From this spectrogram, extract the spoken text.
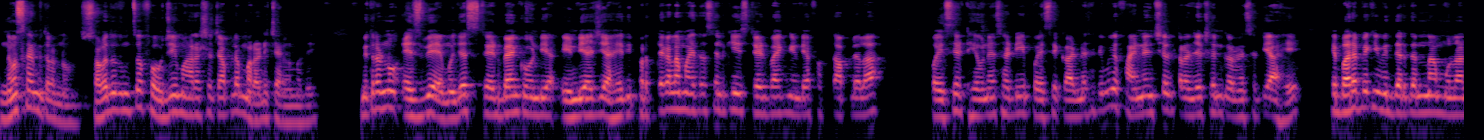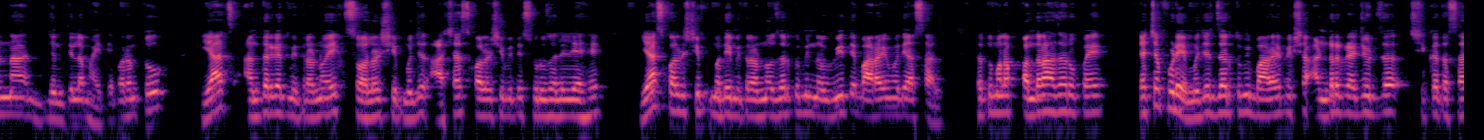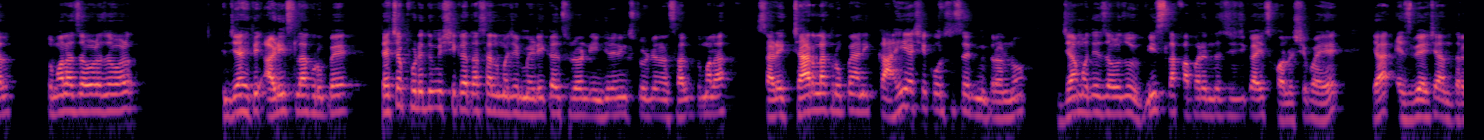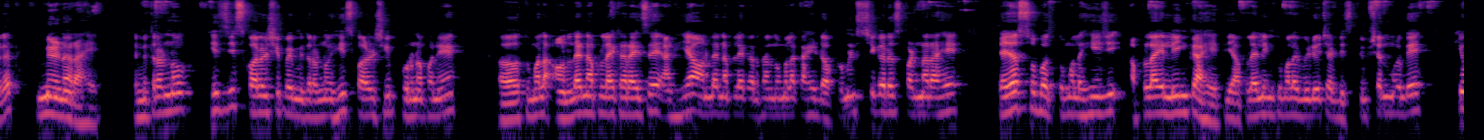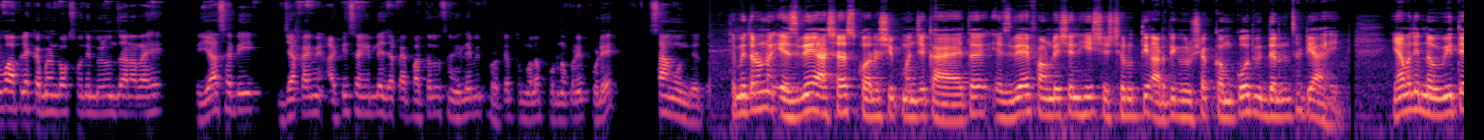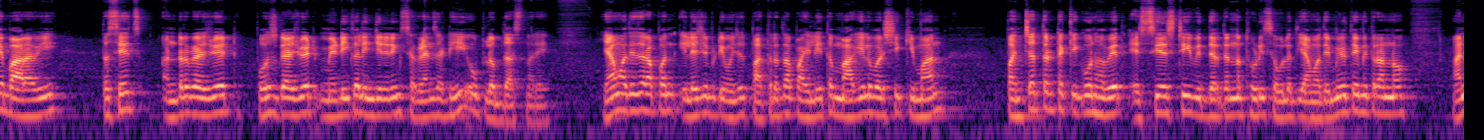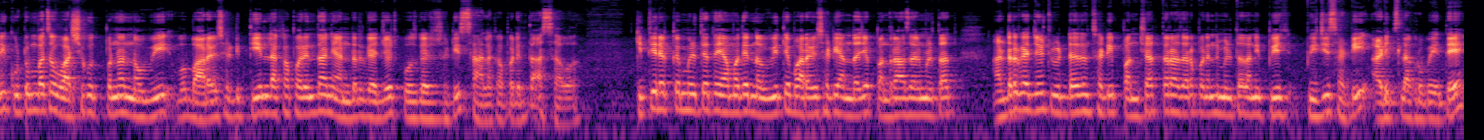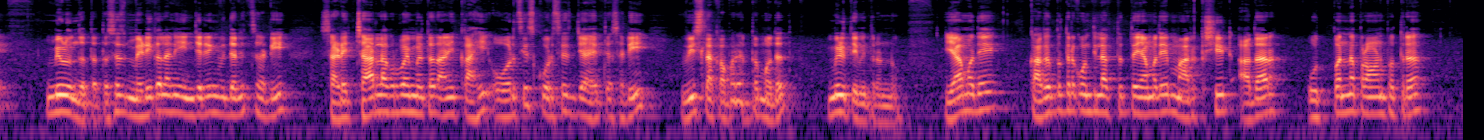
नमस्कार मित्रांनो स्वागत आहे तुमचं फौजी महाराष्ट्राच्या आपल्या मराठी चॅनलमध्ये. मित्रांनो एस बी आय म्हणजे State Bank of India India जी आहे ती प्रत्येकाला माहीत असेल की स्टेट बँक इंडिया फक्त आपल्याला पैसे ठेवण्यासाठी पैसे काढण्यासाठी म्हणजे फायनान्शियल ट्रान्झॅक्शन करण्यासाठी आहे. हे बऱ्यापैकी विद्यार्थ्यांना मुलांना जनतेला माहिती आहे. परंतु याच अंतर्गत मित्रांनो एक स्कॉलरशिप म्हणजे अशा स्कॉलरशिप इथे सुरू झालेली आहे. या स्कॉलरशिपमध्ये मित्रांनो जर तुम्ही नववी ते बारावीमध्ये असाल तर तुम्हाला पंधरा हजार रुपये त्याच्या पुढे म्हणजे जर तुम्ही बारावीपेक्षा अंडर ग्रॅज्युएट जर शिकत असाल तुम्हाला जवळजवळ जे आहे ते अडीच लाख रुपये त्याच्या पुढे तुम्ही शिकत असाल म्हणजे मेडिकल स्टुडंट इंजिनिअरिंग स्टुडंट असाल तुम्हाला साडेचार लाख रुपये आणि काही असे कोर्सेस आहेत मित्रांनो ज्यामध्ये जवळजवळ वीस लाखापर्यंतची जी काही स्कॉलरशिप आहे या एस बी आयच्या अंतर्गत मिळणार आहे. तर मित्रांनो ही जी स्कॉलरशिप आहे मित्रांनो ही स्कॉलरशिप पूर्णपणे तुम्हाला ऑनलाईन अप्लाय करायचं आहे आणि या ऑनलाईन अप्लाय करताना तुम्हाला काही डॉक्युमेंट्सची गरज पडणार आहे. त्याच्यासोबत तुम्हाला ही जी अप्लाय लिंक आहे ती अप्लाय लिंक तुम्हाला व्हिडिओच्या डिस्क्रिप्शनमध्ये किंवा आपल्या कमेंट बॉक्समध्ये मिळून जाणार आहे. यासाठी ज्या काही मी अटी सांगितल्या ज्या काही पात्रता सांगितल्या मी थोडक्यात तुम्हाला पूर्णपणे पुढे सांगून देतो. तर मित्रांनो S B I Asha scholarship म्हणजे काय आहे? तर एस बी आय फाउंडेशन ही शिष्यवृत्ती आर्थिकदृष्ट्या कमकुवत विद्यार्थ्यांसाठी आहे. यामध्ये नववी ते बारावी तसेच under graduate post graduate medical engineering सगळ्यांसाठीही उपलब्ध असणार आहे. यामध्ये जर आपण इलिजिबिलिटी म्हणजे पात्रता पाहिली तर मागील वर्षी किमान पंच्याहत्तर टक्के गुण हवेत एस सी एस टी विद्यार्थ्यांना थोडी सवलत यामध्ये मिळते मित्रांनो. आणि कुटुंबाचं वार्षिक उत्पन्न नववी व बारावीसाठी तीन लाखापर्यंत आणि अंडर ग्रॅज्युएट पोस्ट ग्रॅज्युएटसाठी सहा लाखापर्यंत असावं. किती रक्कम मिळते तर यामध्ये नववी ते बारावीसाठी अंदाजे पंधरा हजार मिळतात. अंडर ग्रॅज्युएट विद्यार्थ्यांसाठी पंच्याहत्तर हजारपर्यंत मिळतात आणि पी पी जीसाठी अडीच लाख रुपये ते मिळून जातात. तसेच मेडिकल आणि इंजिनिअरिंग विद्यार्थ्यांसाठी साडेचार लाख रुपये मिळतात आणि काही ओव्हरसीज कोर्सेस जे आहेत त्यासाठी वीस लाखापर्यंत मदत मिळते मित्रांनो. यामध्ये कागदपत्र कोणती लागतात तर यामध्ये मार्कशीट आधार उत्पन्न प्रमाणपत्र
